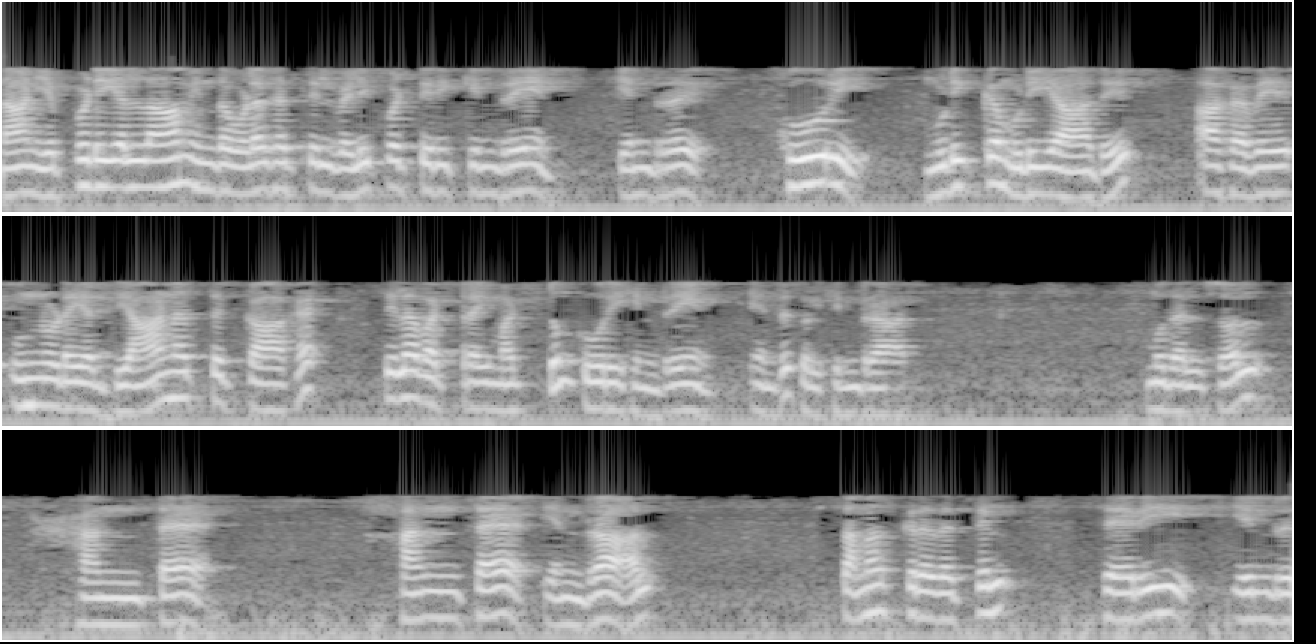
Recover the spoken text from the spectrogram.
நான் எப்படியெல்லாம் இந்த உலகத்தில் வெளிப்பட்டிருக்கின்றேன் என்று கூறி முடிக்க முடியாது ஆகவே உன்னுடைய தியானத்துக்காக சிலவற்றை மட்டும் கூறுகின்றேன் என்று சொல்கின்றார். முதல் சொல் ஹந்த. ஹந்த என்றால் சமஸ்கிருதத்தில் சரி என்று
